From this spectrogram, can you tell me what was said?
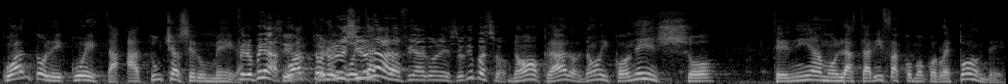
¿cuánto le cuesta a Tucha hacer un mega? Pero espera, ¿Cuánto pero le no hicieron cuesta- nada al final con eso. ¿Qué pasó? no, claro, no, y con eso teníamos las tarifas como corresponde.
